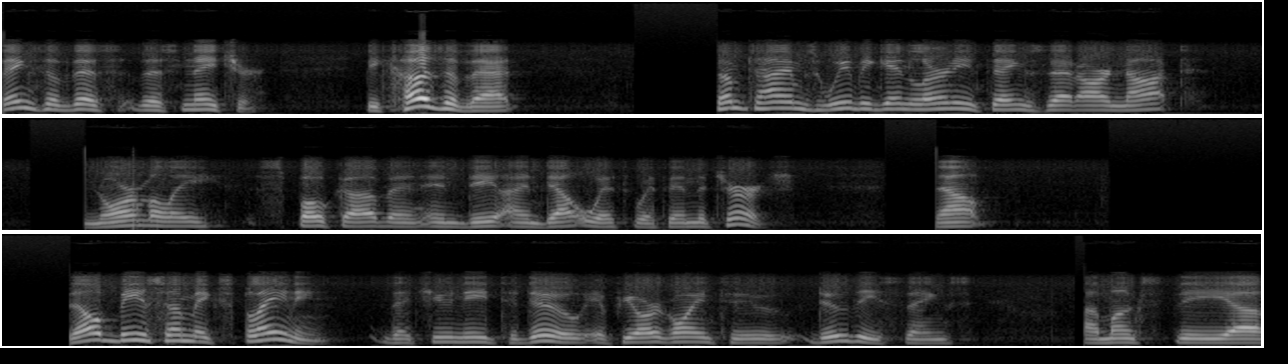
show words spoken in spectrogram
things of this, this nature. Because of that, sometimes we begin learning things that are not normally spoke of and, and, de- and dealt with within the church. Now, there'll be some explaining that you need to do if you're going to do these things amongst the uh,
